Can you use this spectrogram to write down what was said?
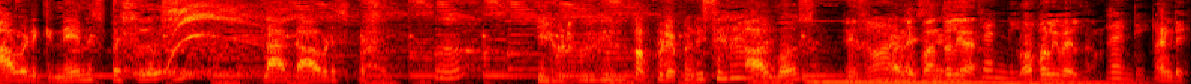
ఆవిడికి నేను స్పెషల్ నాకు ఆవిడ స్పెషల్. అప్పుడే పడేసారా ఆల్మోస్ట్ పంతులు గారు. లోపలికి వెళ్దాం. రండి. రండి.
